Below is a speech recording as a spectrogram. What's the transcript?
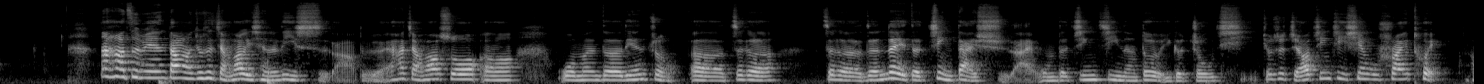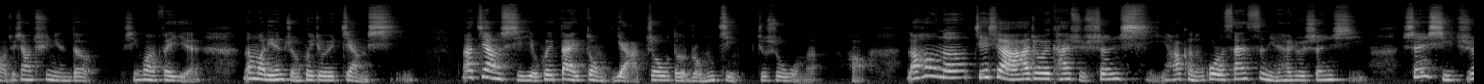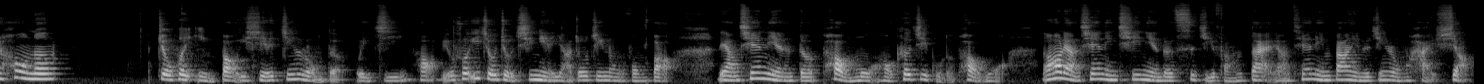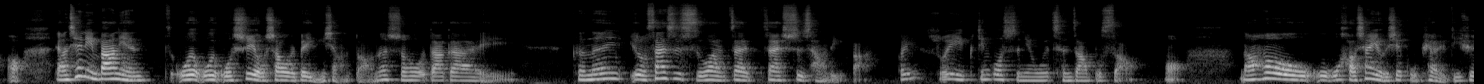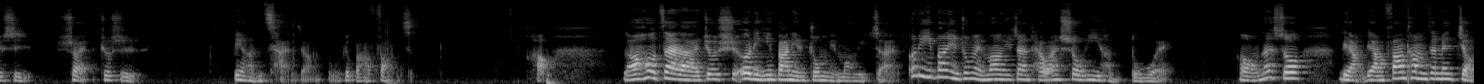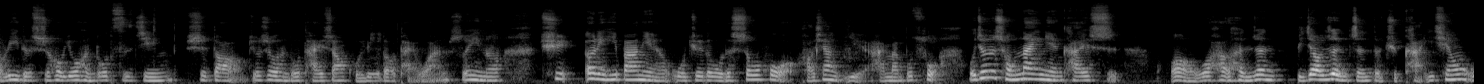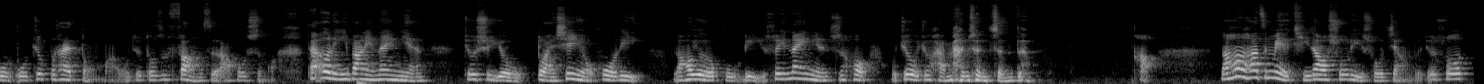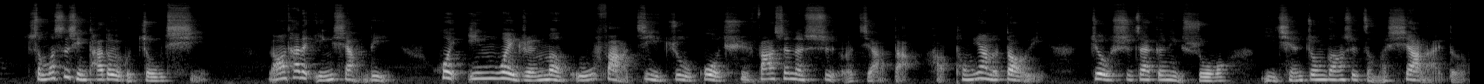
那他这边当然就是讲到以前的历史啦，对不对？他讲到说，呃，我们的联准，呃，这个。这个人类的近代史来，我们的经济呢都有一个周期，就是只要经济陷入衰退，好，就像去年的新冠肺炎，那么联准会就会降息，那降息也会带动亚洲的融景，就是我们好，然后呢，接下来它就会开始升息，它可能过了三四年，它就会升息，升息之后呢？就会引爆一些金融的危机，哈，比如说一九九七年亚洲金融风暴，两千年的泡沫，哈，科技股的泡沫，然后两千零七年的刺激房贷，两千零八年的金融海啸，哦，两千零八年我我我是有稍微被影响到，那时候大概可能有三四十万在在市场里吧，诶，所以经过十年我也成长不少哦，然后我我好像有一些股票也的确是帅，就是。变很惨这样子，我就把它放着。好，然后再来就是二零一八年中美贸易战。二零一八年中美贸易战，台湾受益很多诶。哦，那时候两两方他们在那边角力的时候，有很多资金是到，就是有很多台商回流到台湾，所以呢，去二零一八年，我觉得我的收获好像也还蛮不错。我就是从那一年开始。哦，我很很认比较认真的去看，以前我我就不太懂嘛，我就都是放着啊或什么。但二零一八年那一年，就是有短线有获利，然后又有股利，所以那一年之后，我觉得我就还蛮 认真的。好，然后他这边也提到书里所讲的，就是说什么事情它都有个周期，然后它的影响力会因为人们无法记住过去发生的事而加大。好，同样的道理。就是在跟你说，以前中钢是怎么下来的，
